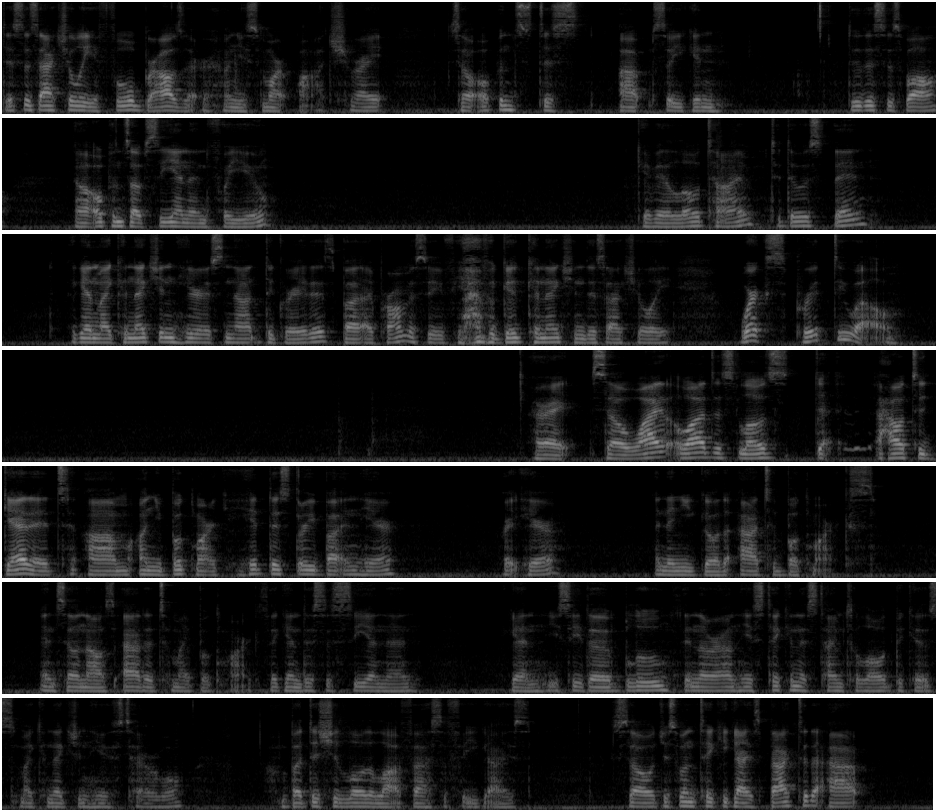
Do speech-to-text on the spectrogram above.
This is actually a full browser on your smartwatch, right? So opens this up so you can do this as well. Now opens up CNN for you. Give it a little time to do its thing. Again, my connection here is not the greatest, but I promise you, if you have a good connection, this actually works pretty well. Alright, so while, while this loads how to get it um, on your bookmark, you hit this three button here, right here, and then you go to add to bookmarks. And so now it's added to my bookmarks. Again, this is CNN. Again, you see the blue thing around here. It's taking its time to load because my connection here is terrible. Um, but this should load a lot faster for you guys. So just want to take you guys back to the app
